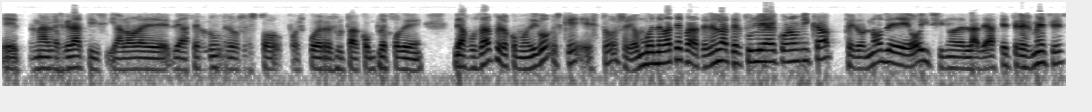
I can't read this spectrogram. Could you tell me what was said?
Eh, gratis y a la hora de, hacer números esto pues puede resultar complejo de ajustar, pero como digo, es que esto sería un buen debate para tener la tertulia económica, pero no de hoy, sino de la de hace tres meses,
